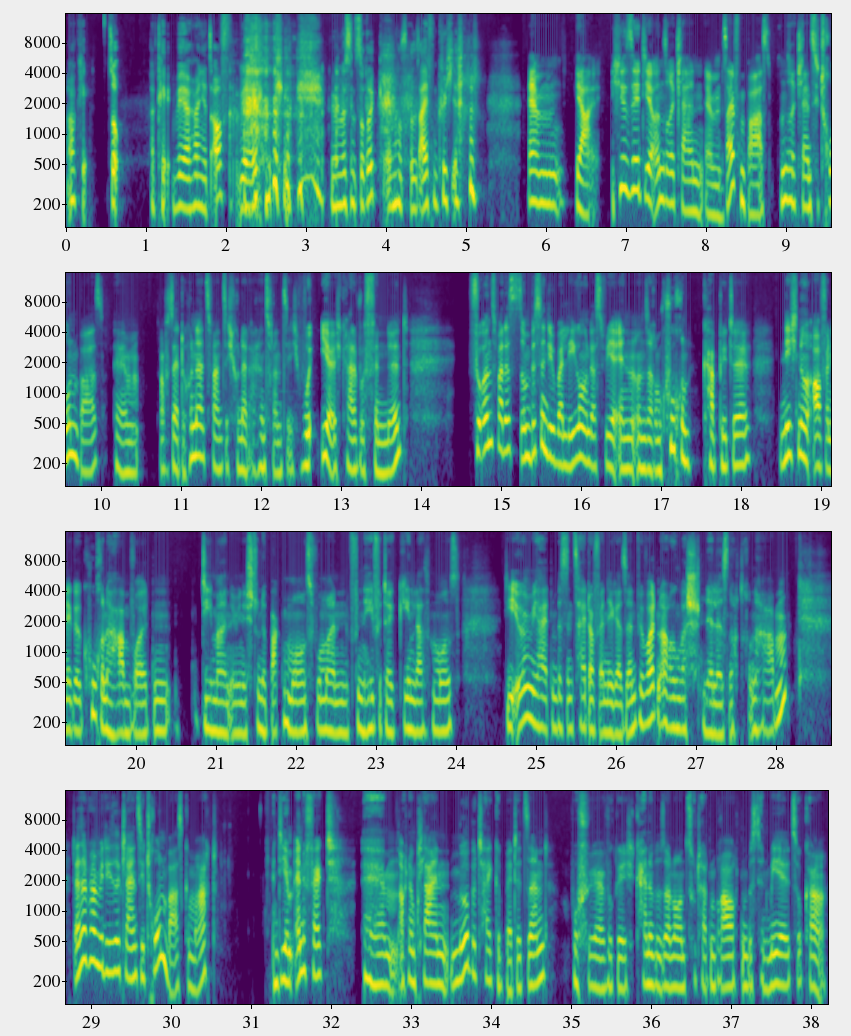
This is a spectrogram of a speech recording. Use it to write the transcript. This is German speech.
Okay, so. Okay, wir hören jetzt auf. Wir, wir müssen zurück in unsere Seifenküche. Ähm, ja, hier seht ihr unsere kleinen ähm, Seifenbars, unsere kleinen Zitronenbars. Ähm, auf Seite 120, 121, wo ihr euch gerade befindet. Für uns war das so ein bisschen die Überlegung, dass wir in unserem Kuchenkapitel nicht nur aufwendige Kuchen haben wollten, die man irgendwie eine Stunde backen muss, wo man für einen Hefeteig gehen lassen muss, die irgendwie halt ein bisschen zeitaufwendiger sind. Wir wollten auch irgendwas Schnelles noch drin haben. Deshalb haben wir diese kleinen Zitronenbars gemacht, die im Endeffekt ähm, auf einem kleinen Mürbeteig gebettet sind, wofür ihr wirklich keine besonderen Zutaten braucht. Ein bisschen Mehl, Zucker,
